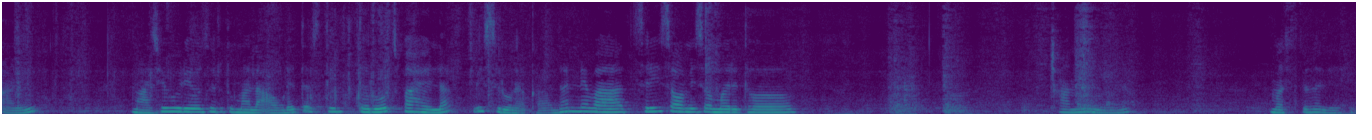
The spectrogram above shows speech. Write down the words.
आणि माझे व्हिडिओ जर तुम्हाला आवडत असतील तर रोज पाहायला विसरू नका. धन्यवाद. श्री स्वामी समर्थ. छान झाली आहे ना? मस्त झाली आहे.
